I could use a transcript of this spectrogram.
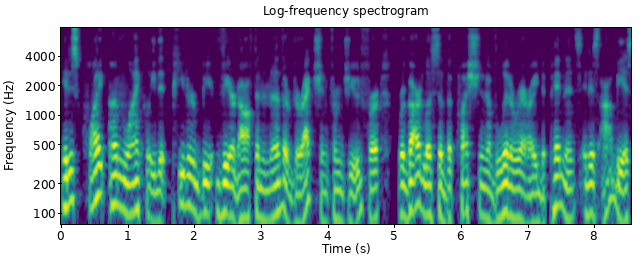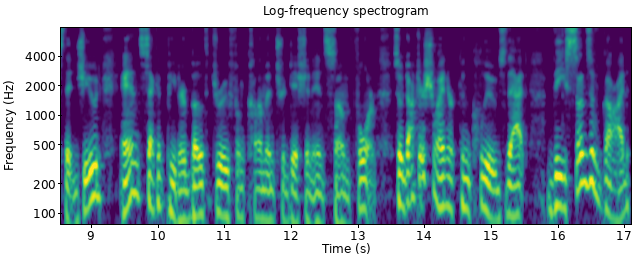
It is quite unlikely that Peter veered off in another direction from Jude, for regardless of the question of literary dependence, it is obvious that Jude and Second Peter both drew from common tradition in some form. So Dr. Schreiner concludes that the sons of God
